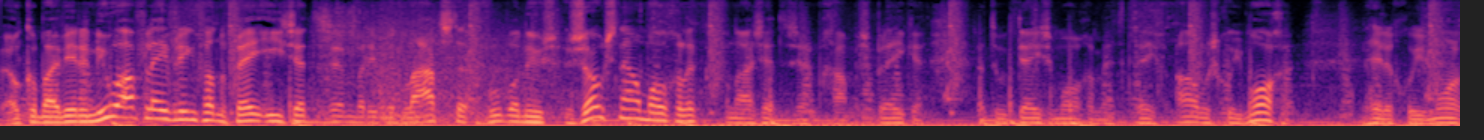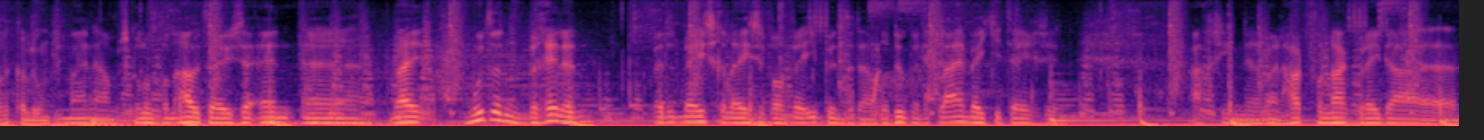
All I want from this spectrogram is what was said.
Welkom bij weer een nieuwe aflevering van de VI ZSM, waarin we het laatste voetbalnieuws zo snel mogelijk vanuit ZSM gaan bespreken. Dat doe ik deze morgen met Dave Albers. Goedemorgen. Een hele goede morgen, Kaloen. Mijn naam is Kaloen van Oudheusen en uh, wij moeten beginnen met het meest gelezen van VI.nl. Dat doe ik met een klein beetje tegenzin. Aangezien uh, mijn hart voor NAC Breda uh,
